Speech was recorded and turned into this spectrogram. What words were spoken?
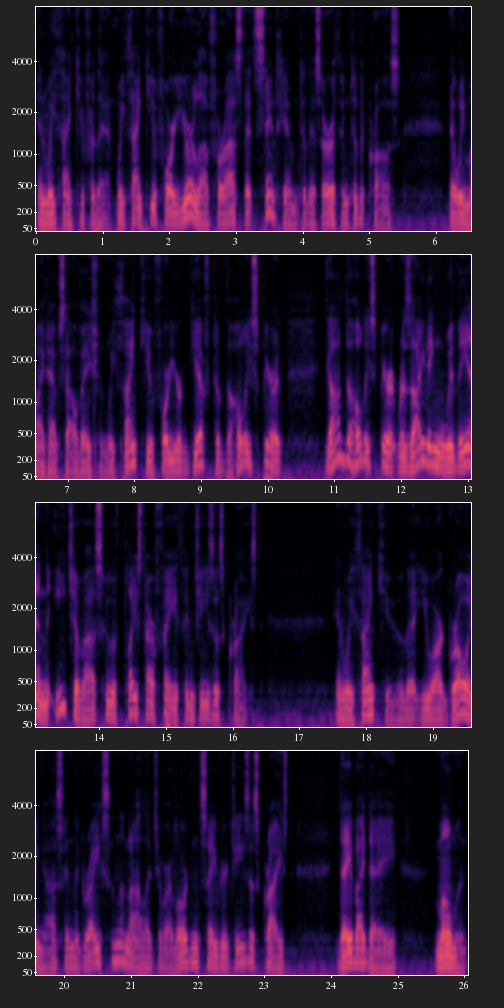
And we thank you for that. We thank you for your love for us that sent him to this earth and to the cross that we might have salvation. We thank you for your gift of the Holy Spirit, God the Holy Spirit residing within each of us who have placed our faith in Jesus Christ. And we thank you that you are growing us in the grace and the knowledge of our Lord and Savior Jesus Christ day by day, moment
